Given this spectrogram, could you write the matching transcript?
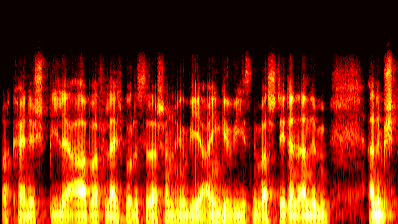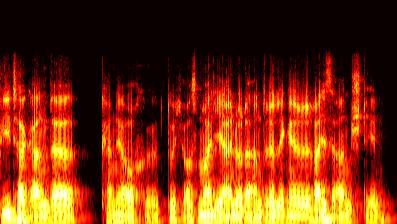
noch keine Spiele, aber vielleicht wurdest du da schon irgendwie eingewiesen. Was steht denn an dem, an dem Spieltag an? Da kann ja auch äh, durchaus mal die ein oder andere längere Reise anstehen.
